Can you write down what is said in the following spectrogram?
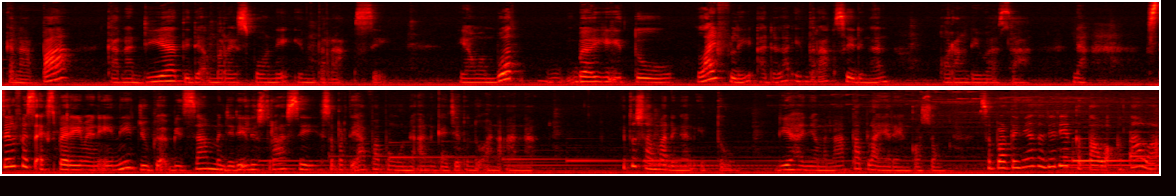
Kenapa? Karena dia tidak meresponi interaksi. Yang membuat bayi itu lively adalah interaksi dengan orang dewasa. Nah, still face experiment ini juga bisa menjadi ilustrasi seperti apa penggunaan gadget untuk anak-anak. Itu sama dengan itu. Dia hanya menatap layar yang kosong. Sepertinya saja dia ketawa-ketawa,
